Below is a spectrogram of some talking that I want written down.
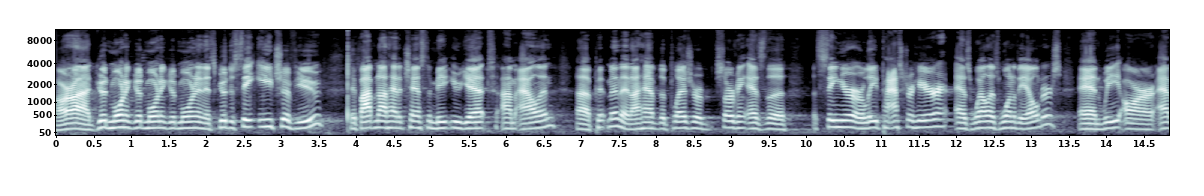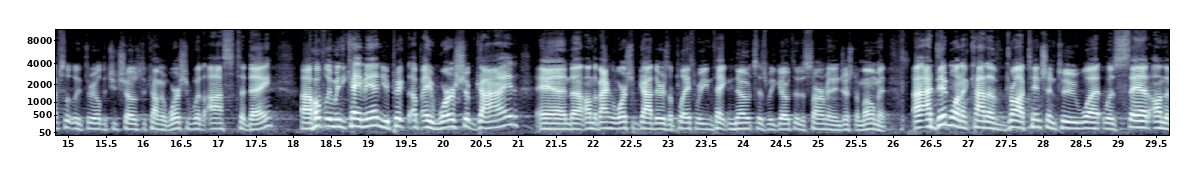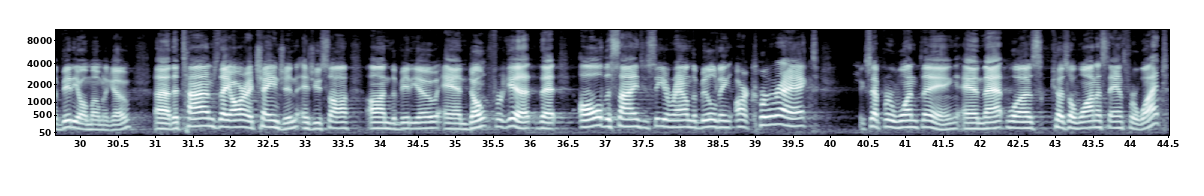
All right. Good morning, good morning, good morning. It's good to see each of you. If I've not had a chance to meet you yet, I'm Alan uh, Pittman, and I have the pleasure of serving as the senior or lead pastor here, as well as one of the elders. And we are absolutely thrilled that you chose to come and worship with us today. Uh, hopefully, when you came in, you picked up a worship guide. And uh, on the back of the worship guide, there's a place where you can take notes as we go through the sermon in just a moment. I did want to kind of draw attention to what was said on the video a moment ago. Uh, the times they are a changing, as you saw on the video. And don't forget that all the signs you see around the building are correct, except for one thing, and that was because Awana stands for what?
